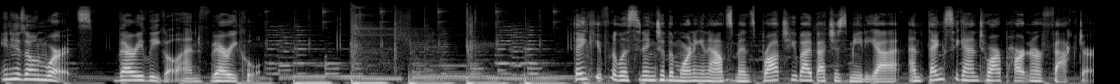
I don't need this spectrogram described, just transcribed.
In his own words, very legal and very cool. Thank you for listening to the morning announcements brought to you by Betches Media, and thanks again to our partner Factor.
